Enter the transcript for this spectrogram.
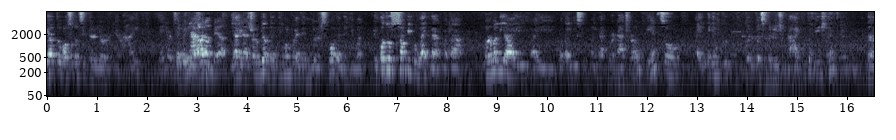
you have to also consider your, your height. Siyempre, build. Natural kailangan- build. Yeah, your natural build. And hindi mo pwedeng you're small and then you want big. Although some people like that, but uh, normally I, I what I use I na- more natural. Yes. So I take into good consideration the height of the patient, the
